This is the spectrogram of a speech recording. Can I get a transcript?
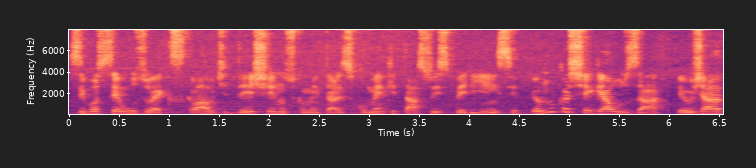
Se você usa o xCloud, deixe aí nos comentários como é que tá a sua experiência. Eu nunca cheguei a usar, eu já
